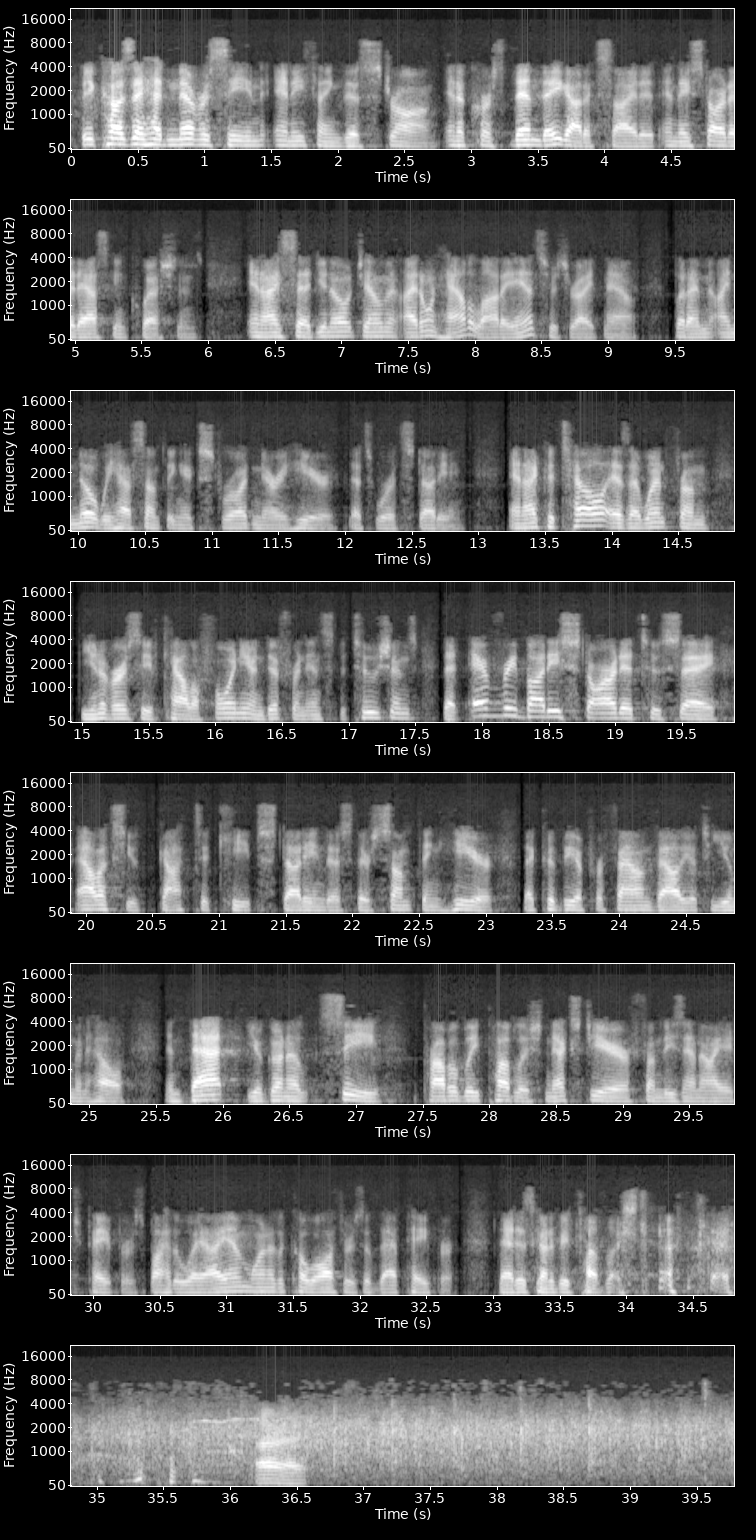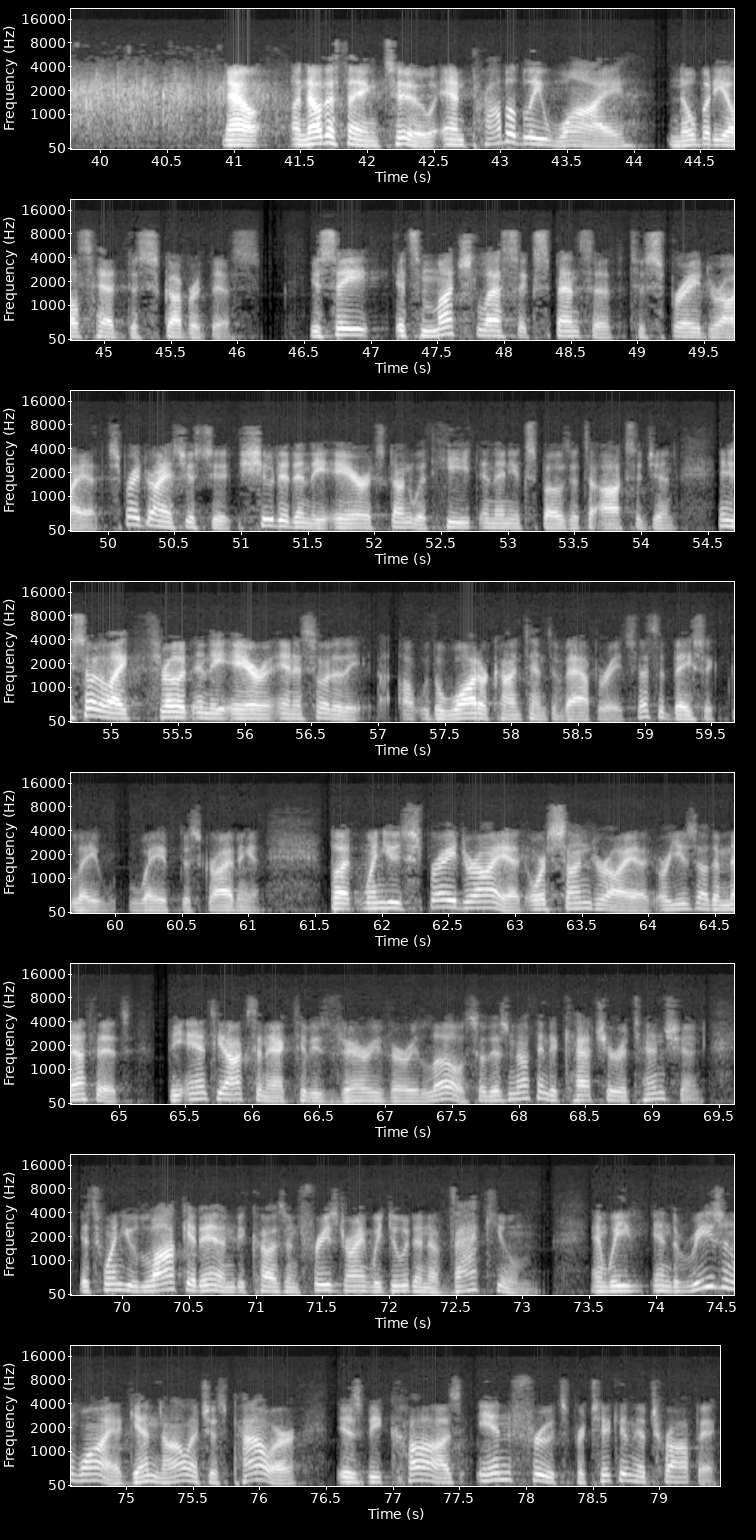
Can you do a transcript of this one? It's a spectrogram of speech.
Because they had never seen anything this strong. And of course, then they got excited and they started asking questions. And I said, you know, gentlemen, I don't have a lot of answers right now, but I'm, i know we have something extraordinary here that's worth studying. And I could tell as I went from the University of California and different institutions that everybody started to say, Alex, you've got to keep studying this. There's something here that could be of profound value to human health. And that you're going to see probably published next year from these NIH papers. By the way, I am one of the co-authors of that paper that is going to be published. okay. All right. Now, another thing, too, and probably why nobody else had discovered this. You see, it's much less expensive to spray dry it. Spray dry is just to shoot it in the air. It's done with heat, and then you expose it to oxygen. And you sort of like throw it in the air, and it's sort of the, uh, the water content evaporates. That's a basic way of describing it. But when you spray dry it, or sun dry it, or use other methods, the antioxidant activity is very, very low. So there's nothing to catch your attention. It's when you lock it in, because in freeze drying we do it in a vacuum. And we, and the reason why, again, knowledge is power, is because in fruits, particularly in the tropic,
